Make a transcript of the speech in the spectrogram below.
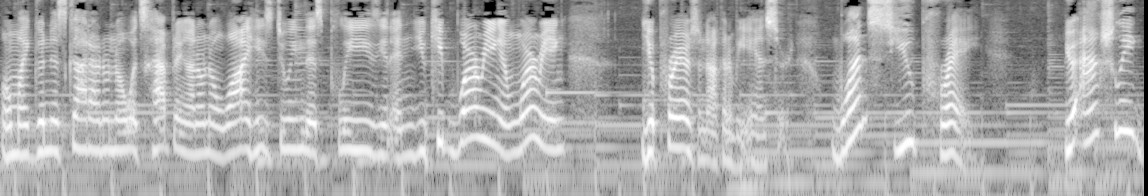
oh my goodness, God, I don't know what's happening. I don't know why He's doing this. Please, and you keep worrying and worrying, your prayers are not going to be answered. Once you pray, you're actually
